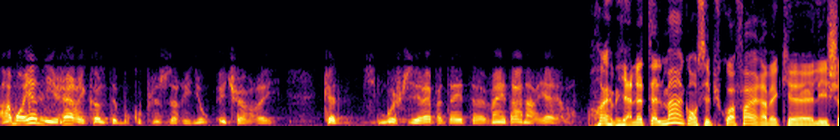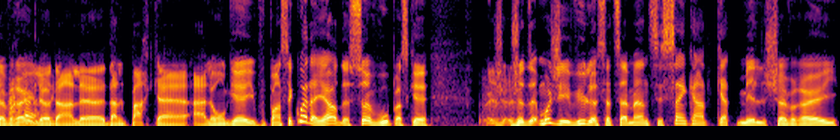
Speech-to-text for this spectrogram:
En moyenne, les gens récoltent beaucoup plus d'orignaux et de chevreuils que, moi, je dirais peut-être euh, 20 ans en arrière. Ouais, mais il y en a tellement qu'on sait plus quoi faire avec euh, les chevreuils là, dans, le, dans le parc à, à Longueuil. Vous pensez quoi d'ailleurs de ça, vous? Parce que, euh, je, moi, j'ai vu là, cette semaine, c'est 54 000 chevreuils,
